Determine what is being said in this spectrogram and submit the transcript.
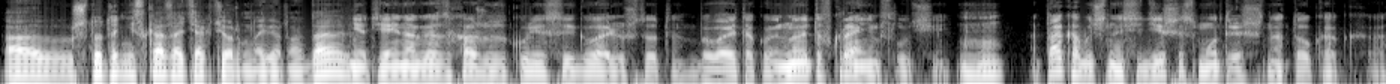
э, что-то не сказать актерам, наверное, да? Нет, я иногда захожу за кулисы и говорю что-то. Бывает такое. Но это в крайнем случае. Мгм. А так обычно сидишь и смотришь на то, как э,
